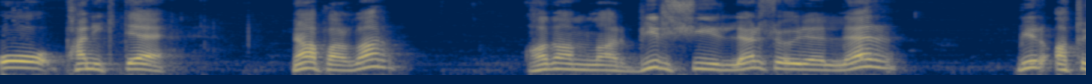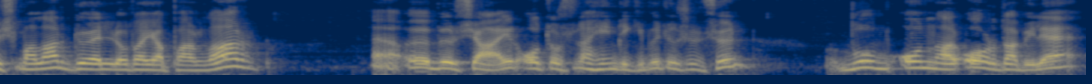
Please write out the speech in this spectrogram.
o panikte ne yaparlar? Adamlar bir şiirler söylerler bir atışmalar düelloda yaparlar. Ha, öbür şair otursun hindi gibi düşünsün. Bu onlar orada bile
